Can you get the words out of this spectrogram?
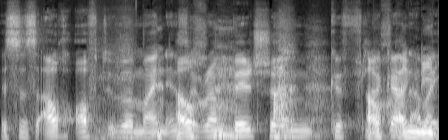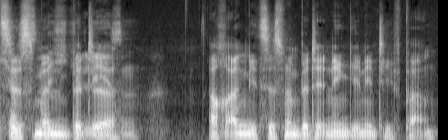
Ist es auch oft über meinen Instagram-Bildschirm geflackert, auch aber ich hab's Anglizismen, nicht bitte. gelesen. Auch Anglizismen bitte in den Genitiv packen.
